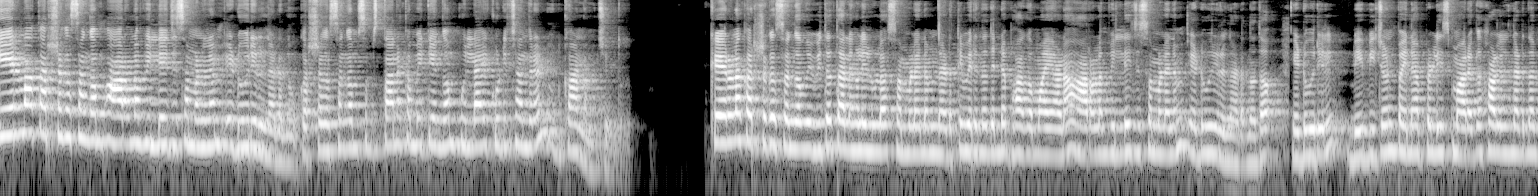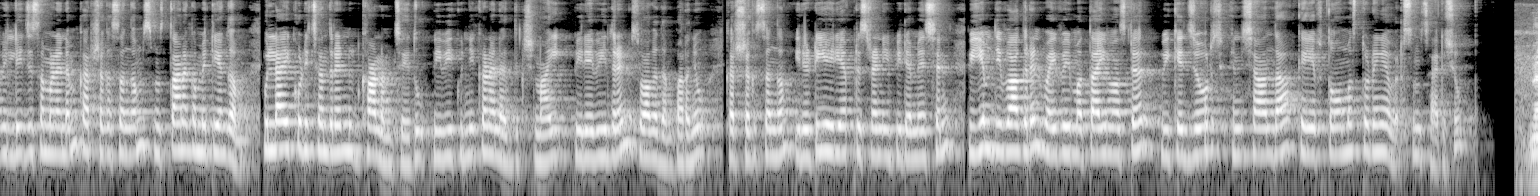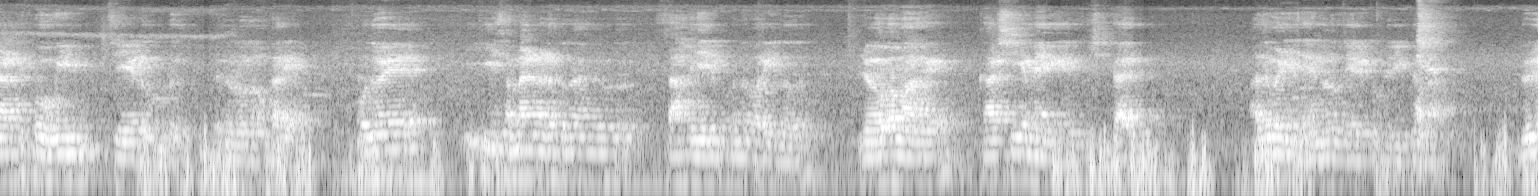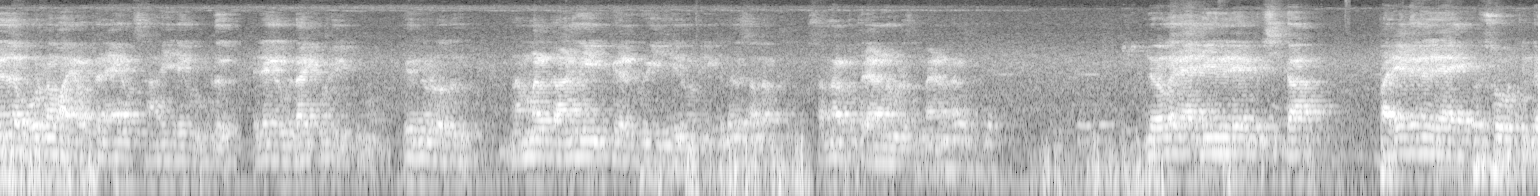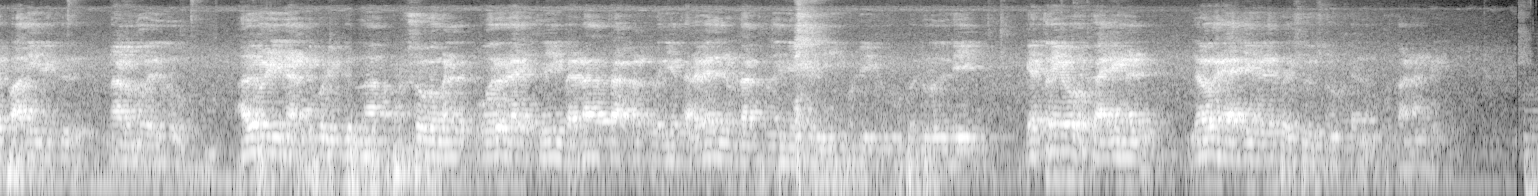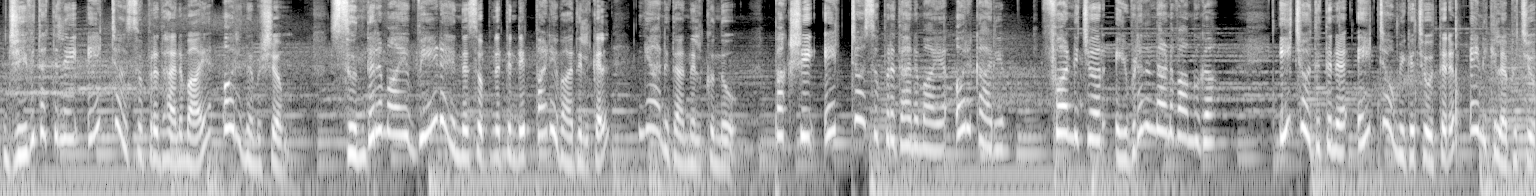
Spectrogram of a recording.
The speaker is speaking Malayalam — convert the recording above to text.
കേരള കർഷക സംഘം ആറളം വില്ലേജ് സമ്മേളനം എടൂരിൽ നടന്നു. കർഷക സംഘം സംസ്ഥാന കമ്മിറ്റി അംഗം പുല്ലായിക്കുടി ചന്ദ്രൻ ഉദ്ഘാടനം ചെയ്തു. കേരള കർഷക സംഘം വിവിധ തലങ്ങളിലുള്ള സമ്മേളനം നടത്തിവരുന്നതിന്റെ ഭാഗമായാണ് ആറളം വില്ലേജ് സമ്മേളനം എടൂരിൽ നടന്നത്. എടൂരിൽ ബേബി ജോൺ പൈനാപ്പള്ളി സ്മാരക ഹാളിൽ നടന്ന വില്ലേജ് സമ്മേളനം കർഷക സംഘം സംസ്ഥാന കമ്മിറ്റി അംഗം പുല്ലായിക്കുടി ചന്ദ്രൻ ഉദ്ഘാടനം ചെയ്തു. പി. വി. കുഞ്ഞിക്കണ്ണൻ അധ്യക്ഷനായി. പി. രവീന്ദ്രൻ സ്വാഗതം പറഞ്ഞു. കർഷക സംഘം Iritty area president E. P. Ramesan P. M. Divakaran Y. Y. Mathai master V. K. George N. Santha K. F. Thomas തുടങ്ങിയവർ സംസാരിച്ചു. പൊതുവെ സമ്മേളനം നടക്കുന്ന സാഹചര്യം എന്ന് പറയുന്നത് ലോകമാകെ കാർഷിക മേഖലയിൽ കൃഷിക്കാരും അതുവഴി ജനങ്ങളും നേരിട്ടുകൊണ്ടിരിക്കുന്ന ദുരിതപൂർണമായ ഒട്ടനേകം സാഹചര്യങ്ങളുണ്ട് അല്ലെങ്കിൽ ഉണ്ടായിക്കൊണ്ടിരിക്കുന്നു എന്നുള്ളത് നമ്മൾ കാണുകയും കേൾക്കുകയും ചെയ്തുകൊണ്ടിരിക്കുന്ന ഒരു സന്ദർഭം സന്ദർഭത്തിലാണ് നമ്മുടെ സമ്മേളനം നടക്കുന്നത് ലോകരാജ്യങ്ങളിലെ കൃഷിക്കാർ പര്യടനരായ പ്രക്ഷോഭത്തിന്റെ പാതയിലേക്ക് നടന്നു വരുന്നു അതുവഴി നടത്തിക്കൊണ്ടിരിക്കുന്ന പ്രക്ഷോഭങ്ങൾ ഓരോ രാജ്യത്തെയും ഭരണകർത്താക്കൾക്ക് വലിയ തലവേദന ഉണ്ടാക്കുന്നതിനെയും എത്രയോ കാര്യങ്ങൾ ലോകരാജ്യങ്ങളെ പരിശോധിച്ച് നോക്കിയാൽ നമുക്ക് കാണാൻ കഴിയും. ജീവിതത്തിലെ ഏറ്റവും സുപ്രധാനമായ ഒരു നിമിഷം. സുന്ദരമായ വീട് എന്ന സ്വപ്നത്തിന്റെ പടിവാതിൽക്കൽ ഞാനിതാ നിൽക്കുന്നു. പക്ഷേ ഏറ്റവും സുപ്രധാനമായ ഒരു കാര്യം ഫർണിച്ചർ എവിടെ നിന്നാണ് വാങ്ങുക? ഈ ചോദ്യത്തിന് ഏറ്റവും മികച്ച ഉത്തരം എനിക്ക് ലഭിച്ചു.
